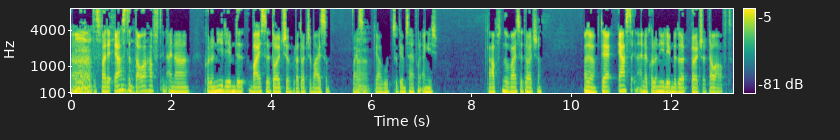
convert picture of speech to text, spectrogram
äh, das war der erste dauerhaft in einer Kolonie lebende weiße Deutsche oder deutsche Weiße. Weiße. Hm. Ja, gut, zu dem Zeitpunkt eigentlich gab es nur weiße Deutsche. Also der erste in einer Kolonie lebende Deu- Deutsche, dauerhaft.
